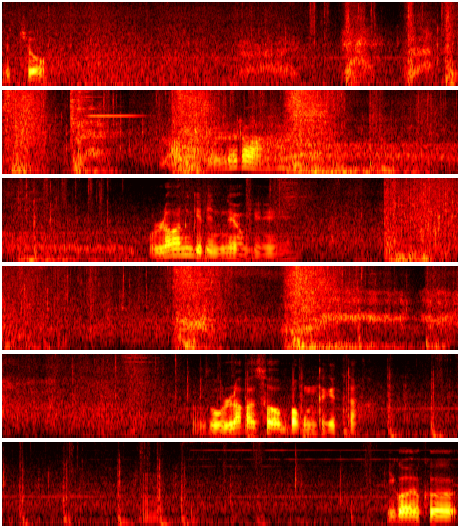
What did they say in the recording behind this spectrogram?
이쪽. 아, 놀래라. 올라가는 길 있네, 여기. 여기 올라가서 먹으면 되겠다. 음. 이거 그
